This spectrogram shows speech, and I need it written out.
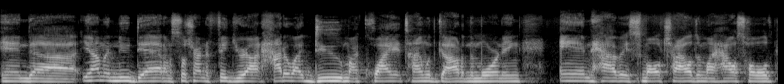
And, uh, you know, I'm a new dad. I'm still trying to figure out how do I do my quiet time with God in the morning and have a small child in my household.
